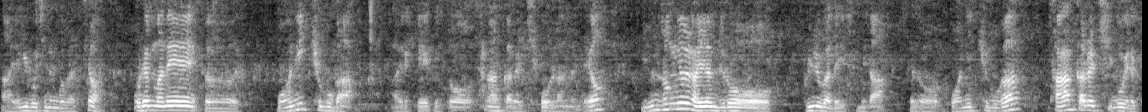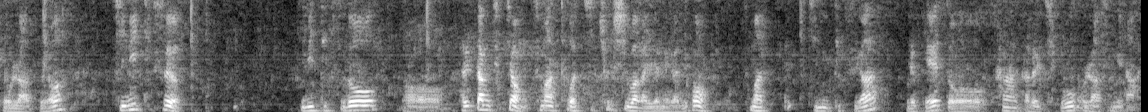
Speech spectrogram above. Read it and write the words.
아, 여기 보시는 것 같죠? 오랜만에 그 머니큐브가 아, 이렇게 그또 상한가를 치고 올랐는데요. 윤석열 관련주로 분류가 되어 있습니다. 그래서 머니큐브가 상한가를 치고 이렇게 올라왔고요. 지니틱스, 지니틱스도 어, 혈당 측정 스마트워치 출시와 관련해 가지고 스마트 지니틱스가 이렇게 또 상한가를 치고 올라왔습니다.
